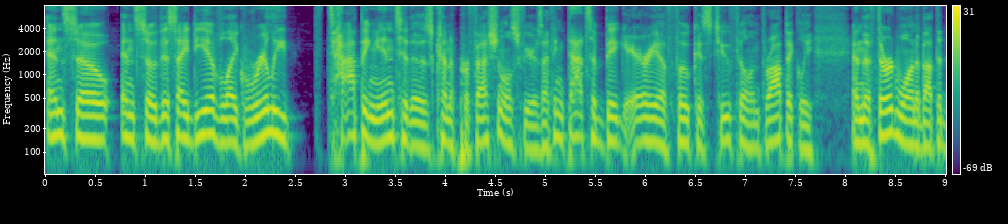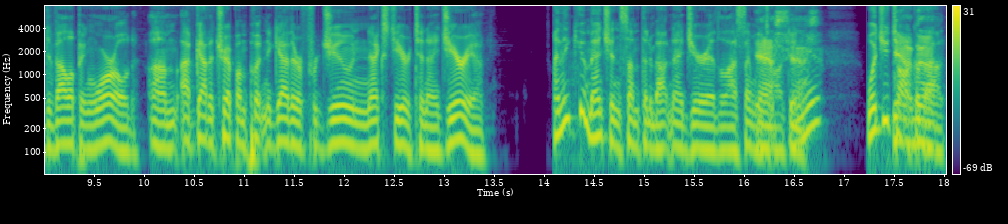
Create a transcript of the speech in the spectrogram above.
And so and so this idea of like really tapping into those kind of professional spheres. I think that's a big area of focus too, philanthropically. And the third one about the developing world, um, I've got a trip I'm putting together for June next year to Nigeria. I think you mentioned something about Nigeria the last time we yes, talked, yes. didn't you? What'd you talk yeah, the, about?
